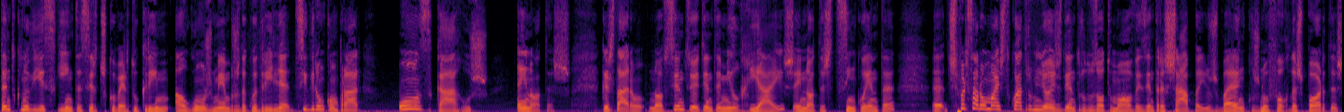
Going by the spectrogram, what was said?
Tanto que no dia seguinte a ser descoberto o crime, alguns membros da quadrilha decidiram comprar 11 carros em notas. Gastaram 980 mil reais em notas de 50, eh, disfarçaram mais de 4 milhões dentro dos automóveis, entre a chapa e os bancos, no forro das portas,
